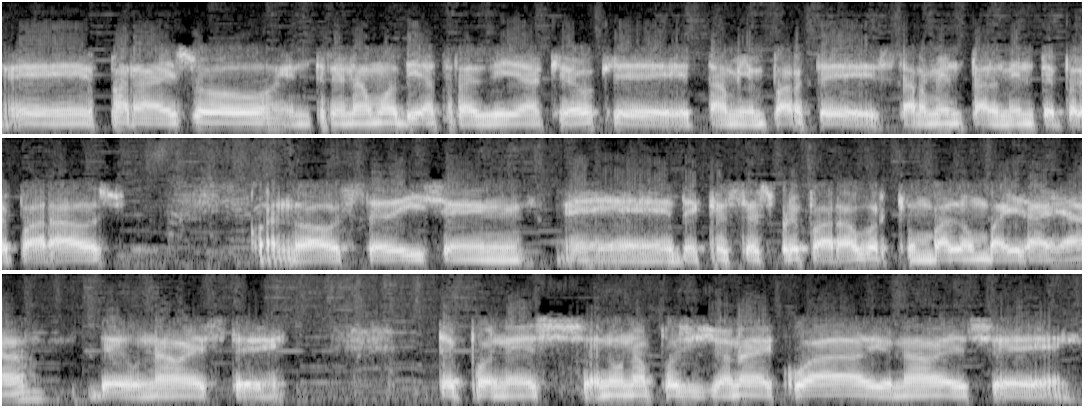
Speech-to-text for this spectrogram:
eh, para eso entrenamos día tras día. Creo que también parte de estar mentalmente preparados. Cuando a usted dicen eh, de que estés preparado porque un balón va a ir allá, de una vez te, te pones en una posición adecuada, de una vez eh,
